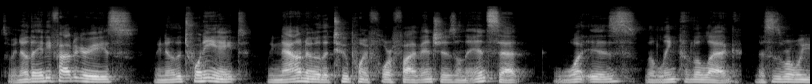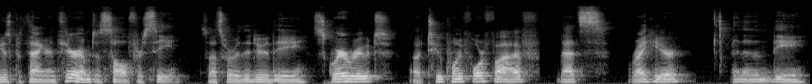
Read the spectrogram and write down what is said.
So we know the 85 degrees, we know the 28, we now know the 2.45 inches on the inset. What is the length of the leg? This is where we'll use Pythagorean theorem to solve for C. So that's where we do the square root of 2.45. That's right here. And then the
